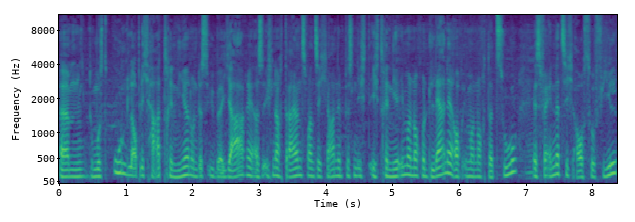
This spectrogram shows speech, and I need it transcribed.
Ähm, du musst unglaublich hart trainieren und das über Jahre. Also ich nach 23 Jahren ein bisschen, ich, ich trainiere immer noch und lerne auch immer noch dazu. Es verändert sich auch so viel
